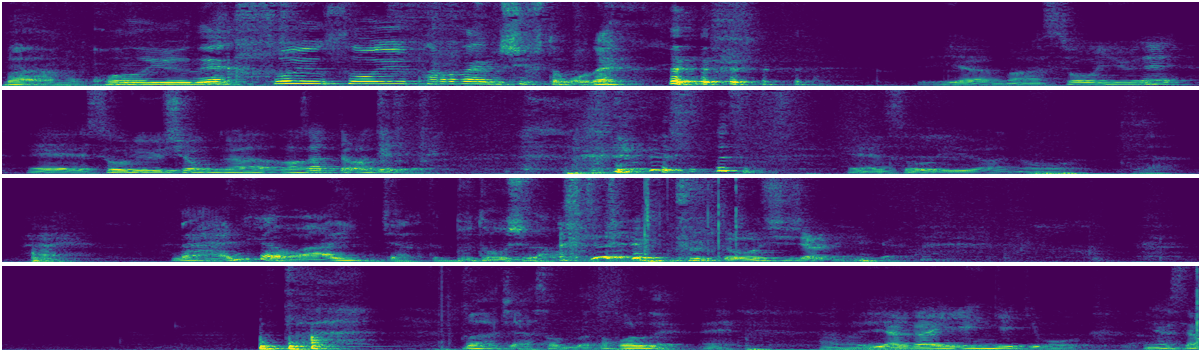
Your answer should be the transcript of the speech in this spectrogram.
まあもうこういうねそういうそういうパラダイムシフトもね。いやまあそういうね、えーソリューションが分かったわけで、えーそういうあのはい。何がワインじゃなくてブドウ酒だもんブドウ酒じゃねえか。よまあじゃあそんなところで。えあの野外演劇も皆さん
